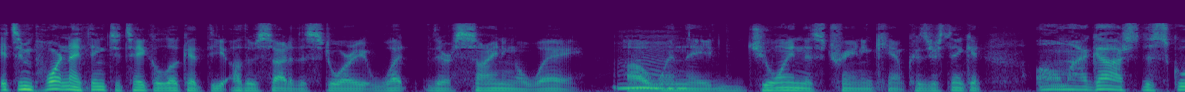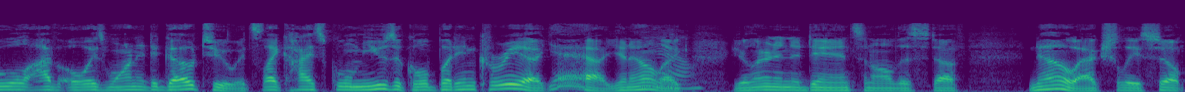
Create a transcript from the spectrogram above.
it's important, I think, to take a look at the other side of the story, what they're signing away uh, when they join this training camp, because you're thinking. Oh my gosh, the school I've always wanted to go to. It's like high school musical, but in Korea. Yeah, you know, like you're learning to dance and all this stuff. No, actually. So,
